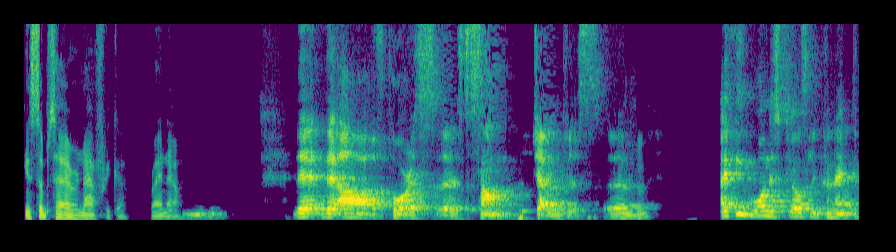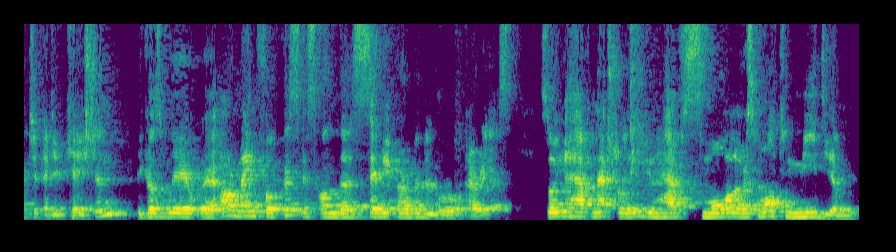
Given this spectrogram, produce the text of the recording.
in sub-Saharan Africa right now? There, there are, of course, uh, some challenges. Um, mm-hmm. I think one is closely connected to education because we're, we're, our main focus is on the semi-urban and rural areas. So you have naturally you have smaller, small to medium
